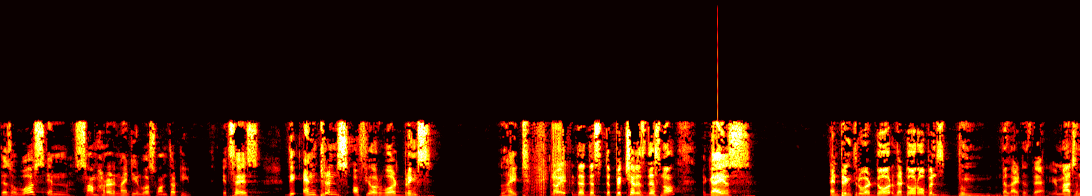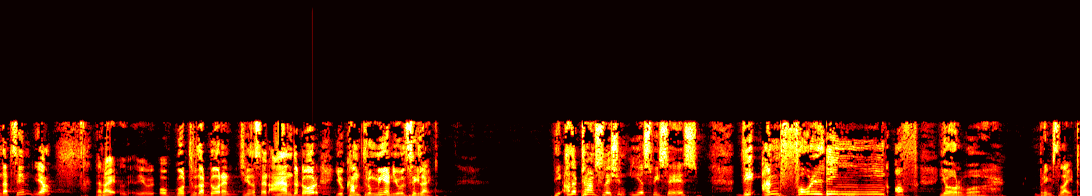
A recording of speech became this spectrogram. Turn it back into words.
There's a verse in Psalm 119 verse 130. It says, the entrance of your word brings light. You know, the, the, the picture is this, no? The guy is entering through a door, the door opens, boom, the light is there. You imagine that scene? Yeah? The right, you go through the door and Jesus said, I am the door, you come through me and you will see light. The other translation, ESV says, the unfolding of your word brings light.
